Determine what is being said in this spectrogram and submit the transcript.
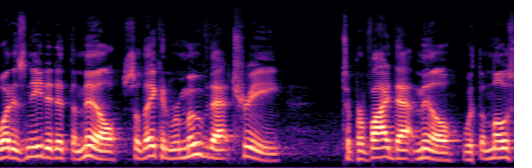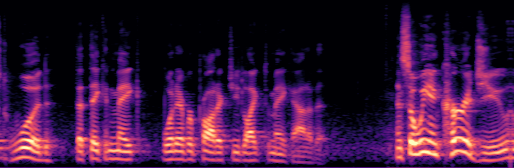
what is needed at the mill so they can remove that tree to provide that mill with the most wood that they can make whatever product you'd like to make out of it. And so we encourage you,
